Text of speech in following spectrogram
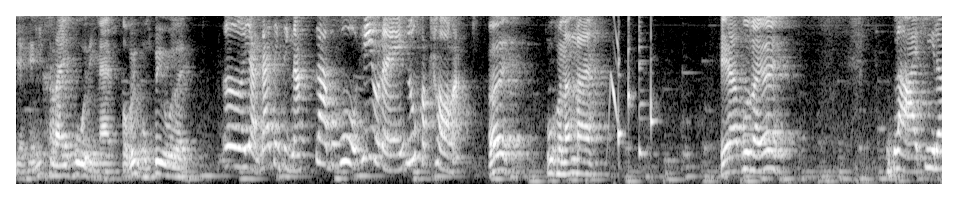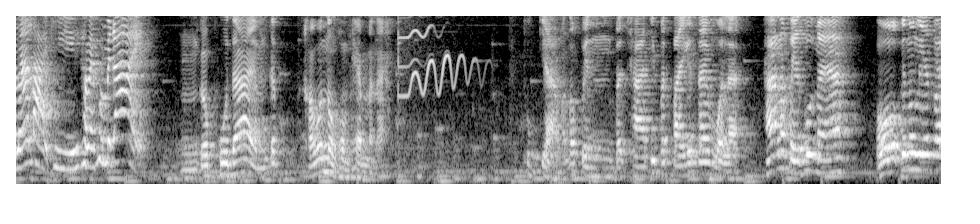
อย่าเห็นใครพูดอีกนะตบให้ผมปิวเลย เอออยากได้จริงๆนะ ลาบูบูที่อยู่ไหน ลูกฟักทองอะเอ้ย พูดคนนั้นมาเฮียพูดไปเอ้ยหลายทีแล้วนะหลายทีทำไมพูดไม่ได้ อืมก็พูดได้มันก็เขาก็นมผมแผมๆอะนะ ทุกอย่างมันต้องเป็นประชาธิปไตยกันได้หมดแหละฮะน้องเป็ดพูดไหมฮะโอ้ขึ้นโรงเรียนไป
